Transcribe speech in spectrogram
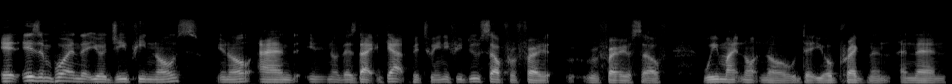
it is important that your GP knows, you know, and you know there's that gap between if you do self refer refer yourself, we might not know that you're pregnant, and then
